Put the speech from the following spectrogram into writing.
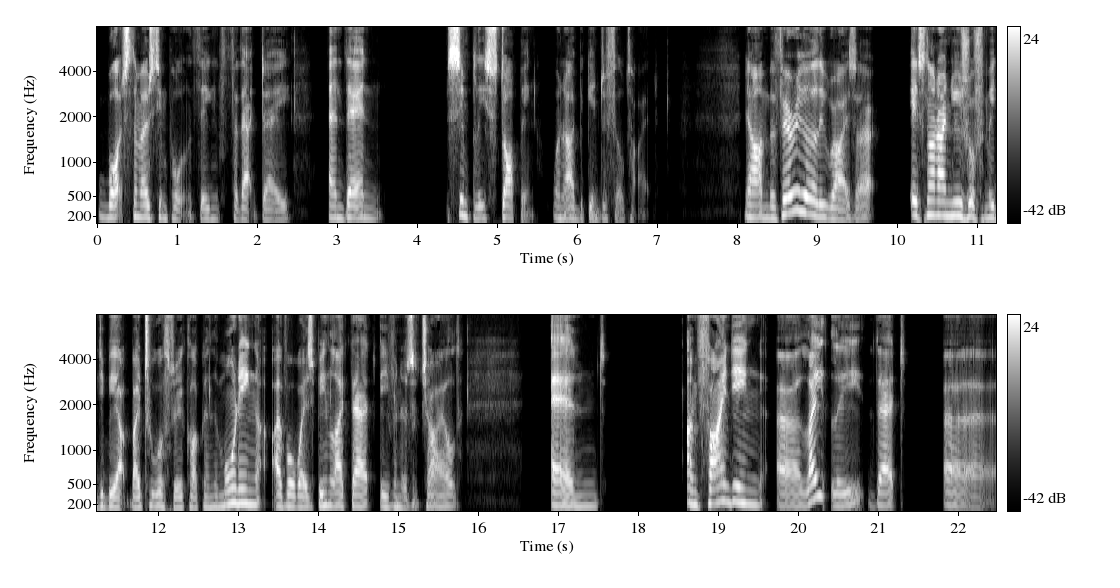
what's the most important thing for that day, and then simply stopping when I begin to feel tired. Now, I'm a very early riser. It's not unusual for me to be up by two or three o'clock in the morning. I've always been like that, even as a child. And I'm finding uh, lately that uh,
